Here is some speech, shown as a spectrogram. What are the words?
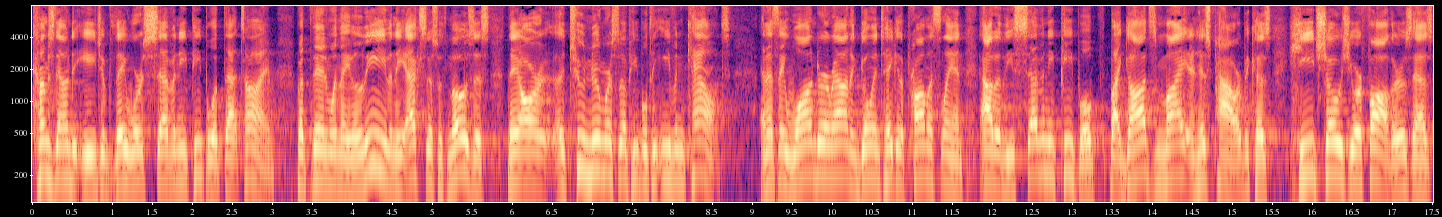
comes down to Egypt. They were 70 people at that time. But then when they leave in the Exodus with Moses, they are uh, too numerous of people to even count. And as they wander around and go and take the promised land out of these 70 people by God's might and his power, because he chose your fathers, as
